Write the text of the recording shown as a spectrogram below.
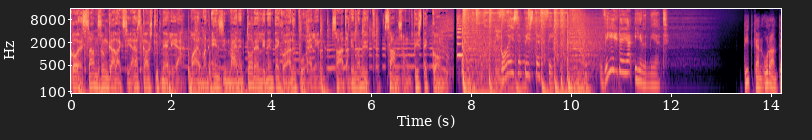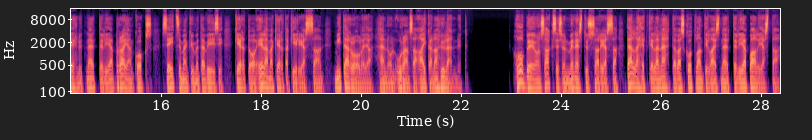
Koe Samsung Galaxy S24. Maailman ensimmäinen todellinen tekoälypuhelin. Saatavilla nyt. Samsung.com. Voise.fi. Viihde ja ilmiöt. Pitkän uran tehnyt näyttelijä Brian Cox, 75, kertoo elämäkertakirjassaan, mitä rooleja hän on uransa aikana hylännyt. HBOn Succession menestyssarjassa tällä hetkellä nähtävä skotlantilaisnäyttelijä paljastaa,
